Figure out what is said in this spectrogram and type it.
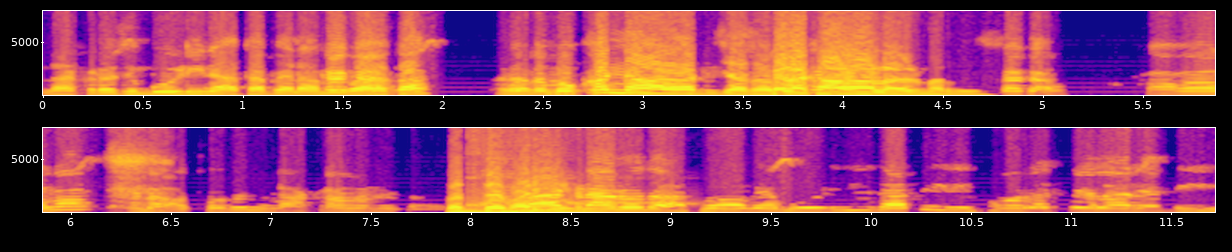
લાકડા થી બોડી ના હતા પેલા અમે વાળા હતા લોખંડ ના વાળા બીજા. પેલા ખાવા લાવે માર લાકડા લો બધે ફાડી નાખ્યું. લાકડાનો તો હાથો હવે બોડી જાતી રહી ફોરસ પેલા રહેતી.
